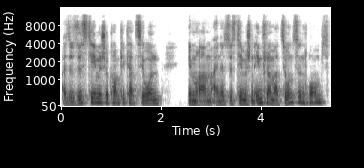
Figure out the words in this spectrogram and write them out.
Also systemische Komplikationen im Rahmen eines systemischen Inflammationssyndroms.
